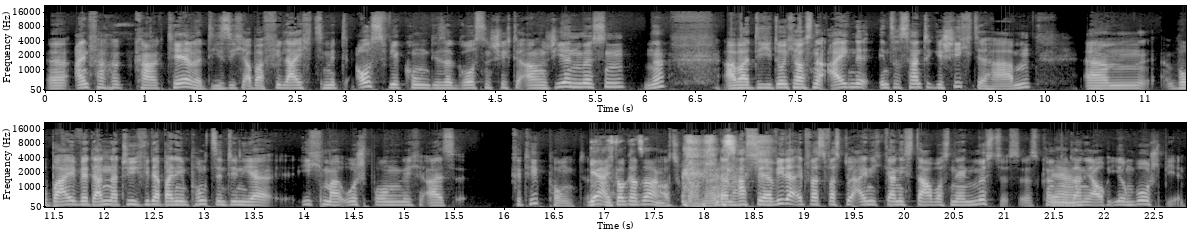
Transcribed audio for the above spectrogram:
Äh, einfache Charaktere, die sich aber vielleicht mit Auswirkungen dieser großen Geschichte arrangieren müssen, ne? aber die durchaus eine eigene interessante Geschichte haben. Ähm, wobei wir dann natürlich wieder bei dem Punkt sind, den ja ich mal ursprünglich als Kritikpunkt. Ja, ich wollte gerade sagen. Ne? Dann hast du ja wieder etwas, was du eigentlich gar nicht Star Wars nennen müsstest. Das könnte ja. dann ja auch irgendwo spielen.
